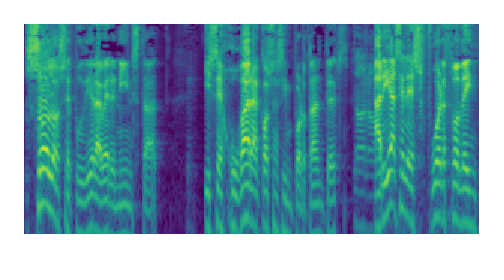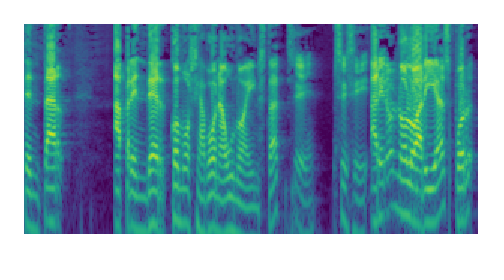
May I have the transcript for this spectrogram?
solo se pudiera ver en Instat y se jugara cosas importantes, No, no. ¿harías el esfuerzo de intentar aprender cómo se abona uno a Instat? Sí, sí, sí. Haré- Pero no lo harías por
